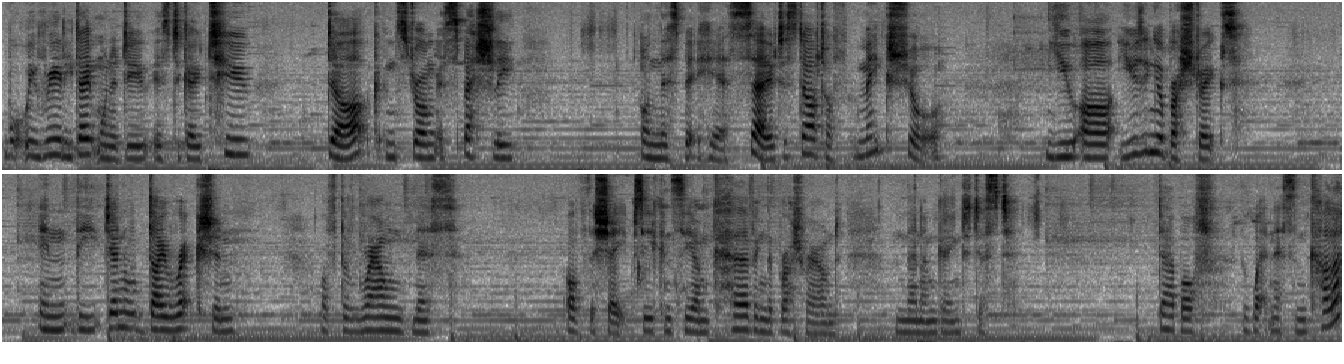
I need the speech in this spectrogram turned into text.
what we really don't want to do is to go too dark and strong, especially on this bit here. So to start off, make sure you are using your brush strokes in the general direction of the roundness of the shape. So you can see I'm curving the brush round and then I'm going to just dab off the wetness and colour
